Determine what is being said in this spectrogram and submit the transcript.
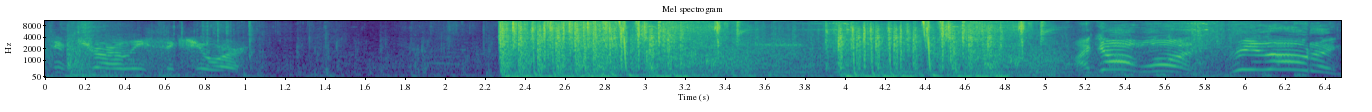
Objective Charlie secure. I got one! Reloading!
